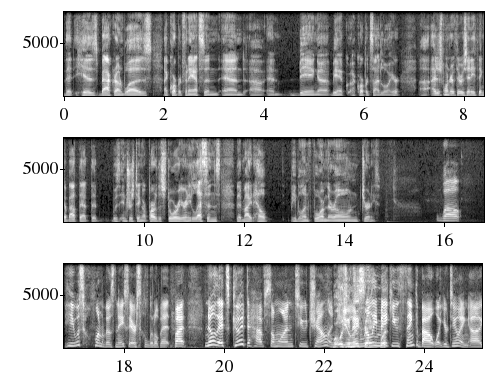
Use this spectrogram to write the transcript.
that his background was like corporate finance and and uh, and being a, being a, a corporate side lawyer. Uh, I just wonder if there was anything about that that was interesting or part of the story, or any lessons that might help people inform their own journeys. Well, he was one of those naysayers a little bit, but no, it's good to have someone to challenge What was you he and really make What- you think about what you're doing. Uh,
